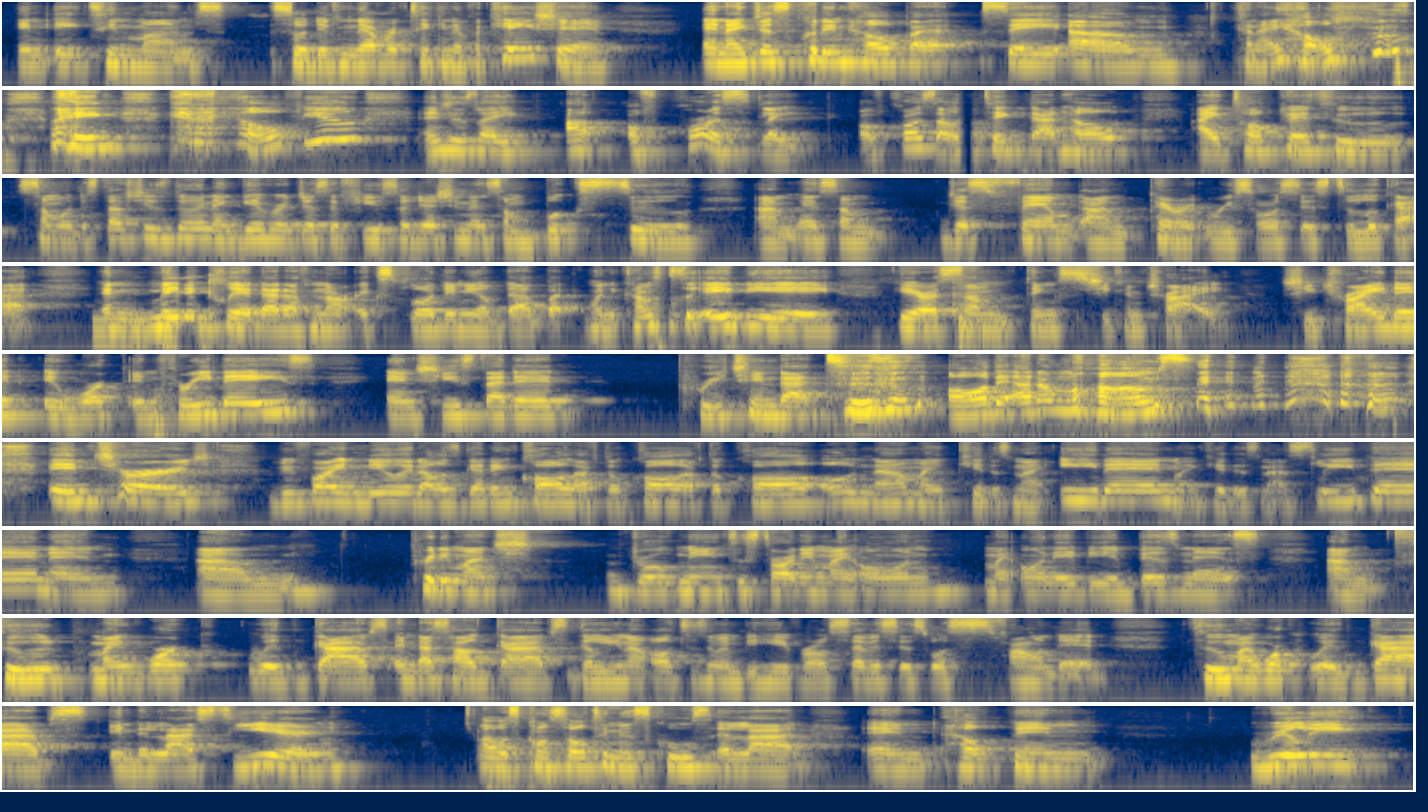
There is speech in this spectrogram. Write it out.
in 18 months. So they've never taken a vacation. And I just couldn't help but say, um, can I help? like, can I help you? And she's like, uh, of course, like, of course, I'll take that help. I talked her through some of the stuff she's doing and give her just a few suggestions and some books to, um, and some just fam um, parent resources to look at and mm-hmm. made it clear that I've not explored any of that. But when it comes to ABA, here are some things she can try. She tried it, it worked in three days, and she started preaching that to all the other moms in church. Before I knew it, I was getting call after call after call. Oh, now my kid is not eating, my kid is not sleeping, and um, pretty much drove me into starting my own my own ABA business um, through my work with GABS, and that's how GABS, Galena Autism and Behavioral Services, was founded. Through my work with GABS in the last year, I was consulting in schools a lot and helping really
